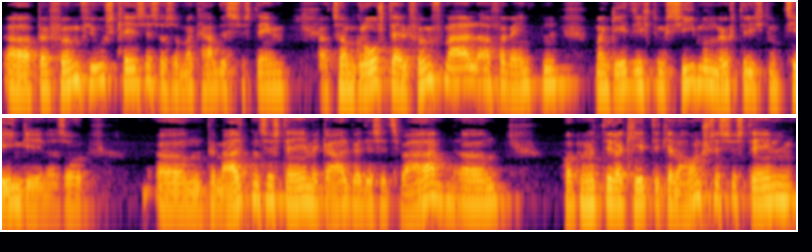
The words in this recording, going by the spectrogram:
bei fünf Use Cases, also man kann das System äh, zu einem Großteil fünfmal äh, verwenden. Man geht Richtung sieben und möchte Richtung zehn gehen. Also ähm, beim alten System, egal wer das jetzt war, ähm, hat man die Rakete gelauncht, das System,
